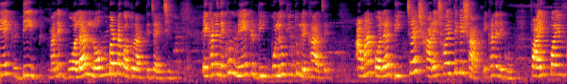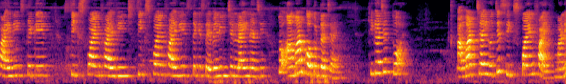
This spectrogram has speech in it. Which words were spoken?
নেক ডিপ মানে গলার লম্বাটা কত রাখতে চাইছি? এখানে দেখুন নেক ডিপ বলেও কিন্তু লেখা আছে। আমার গলার ডিপ চাই সাড়ে ছয় থেকে সাত। এখানে দেখুন ফাইভ পয়েন্ট ফাইভ ইঞ্চ থেকে six point five inch six point five inch থেকে সেভেন ইঞ্চের লাইন আছে। তো আমার কতটা চাই? ঠিক আছে? তো আমার চাই হচ্ছে সিক্স পয়েন্ট ফাইভ মানে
